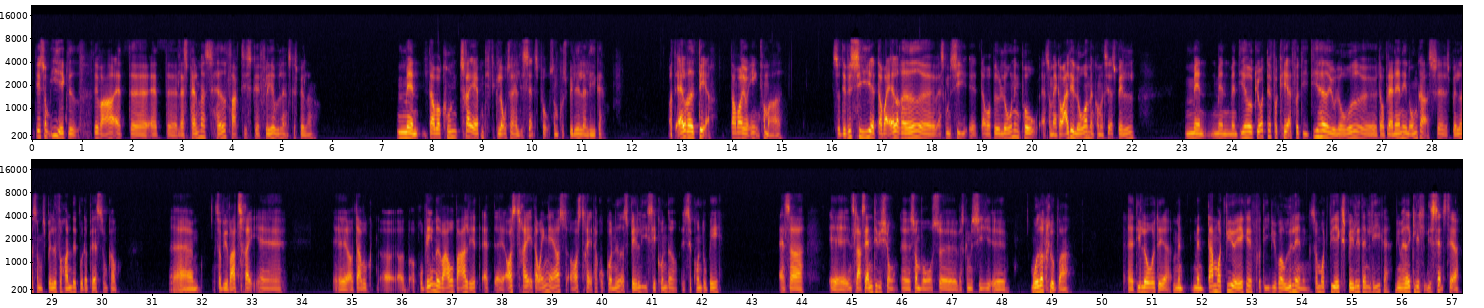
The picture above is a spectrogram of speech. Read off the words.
det, som I ikke ved, det var, at, øh, at øh, Las Palmas havde faktisk øh, flere udlandske spillere. Men der var kun tre af dem, de fik lov til at have licens på, som kunne spille i La Liga. Og allerede der, der var jo en for meget. Så det vil sige, at der var allerede, øh, hvad skal man sige, øh, der var blevet lovning på, altså man kan jo aldrig love, at man kommer til at spille, men, men, men de har jo gjort det forkert, fordi de havde jo lovet, øh, der var blandt andet en ungars øh, spiller, som spillede for Honda Budapest, som kom. Øh, så vi var tre. Øh, øh, og, der var, og, og problemet var jo bare lidt, at øh, os tre, der var ingen af os, og os tre, der kunne gå ned og spille i Secundo, Secundo B. Altså øh, en slags anden division, øh, som vores, øh, hvad skal man sige, øh, moderklub var øh, de lå der. Men, men der måtte vi jo ikke, fordi vi var udlænding, så måtte vi ikke spille i den liga. Vi havde ikke licens til at,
